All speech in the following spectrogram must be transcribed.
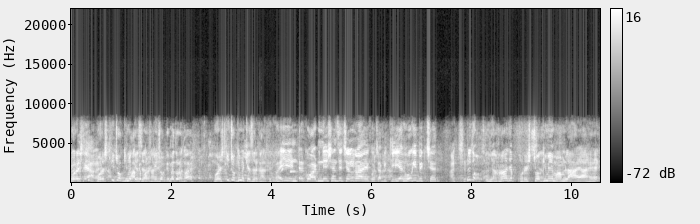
फॉरेस्ट की फॉरेस्ट की चौकी में कैसे रखा है? चौकी में तो रखा है? फॉरेस्ट की चौकी में कैसे रखा है फिर भाई इंटर कोऑर्डिनेशन से चल रहा है कुछ। अभी क्लियर होगी पिक्चर अच्छा। नहीं तो यहाँ जब फॉरेस्ट चौकी में मामला आया है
